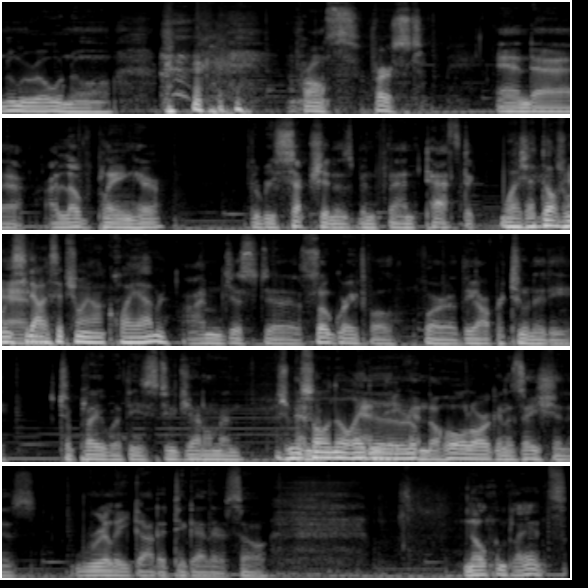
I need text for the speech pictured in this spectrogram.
numéro uno. France first. And uh, I love playing here. The reception has been fantastic. Ouais, j'adore jouer ici, la réception est incroyable. I'm just uh, so grateful for the opportunity to play with these two gentlemen. Je me And sens honoré and de- the- And the whole organization has really got it together. So, no complaints.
